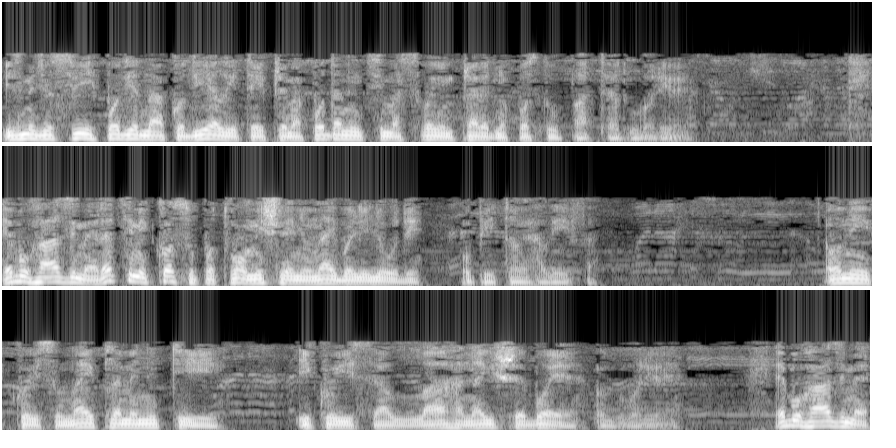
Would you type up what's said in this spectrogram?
Između svih podjednako dijelite i prema podanicima svojim pravedno postupate, odgovorio je. Ebu Hazime, reci mi ko su po tvom mišljenju najbolji ljudi, upitao je halifa. Oni koji su najplemenitiji i koji se Allaha najviše boje, odgovorio je. Ebu Hazime,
